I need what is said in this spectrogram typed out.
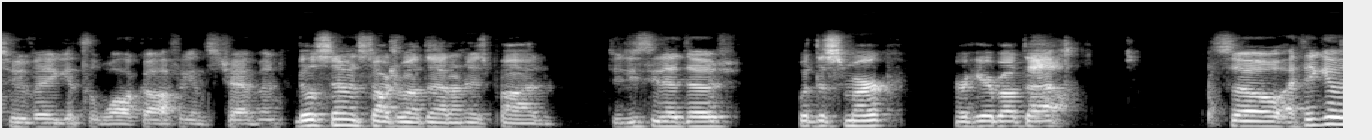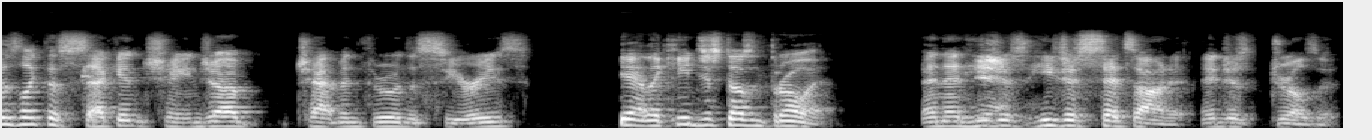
Altuve gets the walk off against Chapman? Bill Simmons talked about that on his pod Did you see that, Doge? with the smirk. Or hear about that? So I think it was like the second changeup Chapman threw in the series, Yeah, like he just doesn't throw it. and then he Yeah. just he just sits on it and just drills it.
